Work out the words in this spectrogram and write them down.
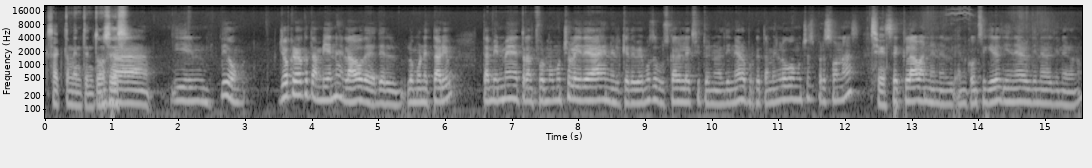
Exactamente, O entonces, sea, y digo, yo creo que también el lado de, del- lo monetario también me transformó mucho la idea en el que debemos de buscar el éxito y no el dinero, porque también luego muchas personas sí. se clavan en, el, en conseguir el dinero, el dinero, el dinero, ¿no?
